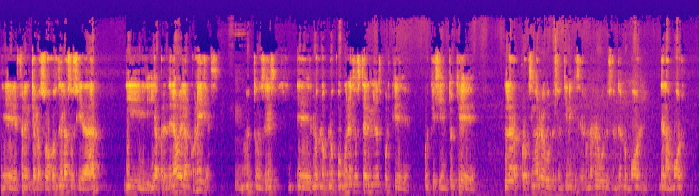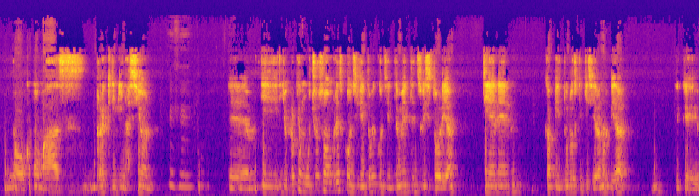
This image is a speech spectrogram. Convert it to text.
eh, frente a los ojos de la sociedad y, aprender a bailar con ellas. Entonces, eh, lo, lo, pongo en esos términos porque, porque siento que la próxima revolución tiene que ser una revolución del humor, del amor, no como más recriminación. Eh, y yo creo que muchos hombres, consciente o inconscientemente en su historia, tienen capítulos que quisieran olvidar, y que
